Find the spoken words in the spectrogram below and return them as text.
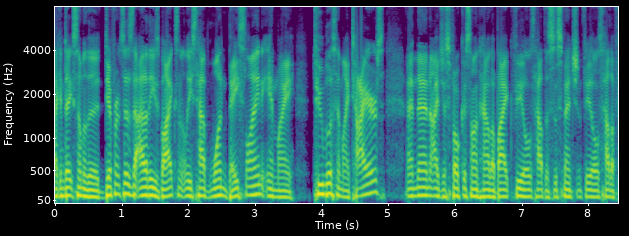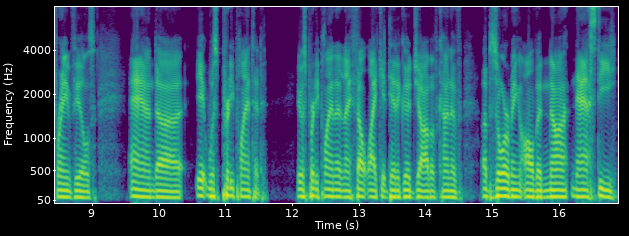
I can take some of the differences out of these bikes and at least have one baseline in my tubeless and my tires, and then I just focus on how the bike feels, how the suspension feels, how the frame feels, and uh, it was pretty planted. It was pretty planted, and I felt like it did a good job of kind of absorbing all the na- nasty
